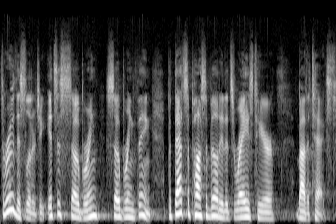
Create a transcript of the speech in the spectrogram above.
through this liturgy. It's a sobering, sobering thing. But that's a possibility that's raised here by the text.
